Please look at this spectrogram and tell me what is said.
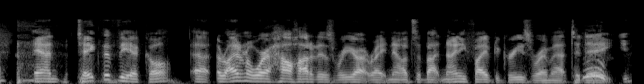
and take the vehicle. Uh, or I don't know where, how hot it is where you're at right now. It's about 95 degrees where I'm at today. You,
